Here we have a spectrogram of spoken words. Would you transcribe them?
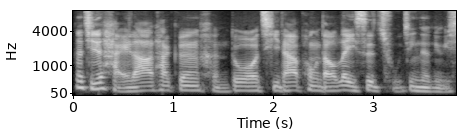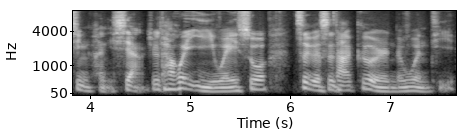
那其实海拉她跟很多其他碰到类似处境的女性很像，就是她会以为说这个是她个人的问题，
